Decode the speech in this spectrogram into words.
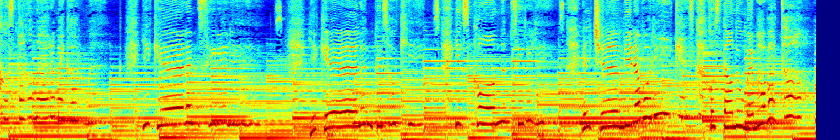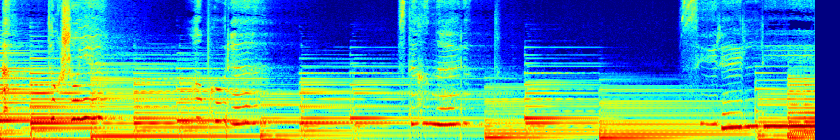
Քո ստեղները մեկ առ մեկ եկել եմ սիրելիս Եկել եմ տես հոգից ես քոն եմ սիրելիս Էլ չեմ վիրավորի քեզ խոստանում եմ feliz.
